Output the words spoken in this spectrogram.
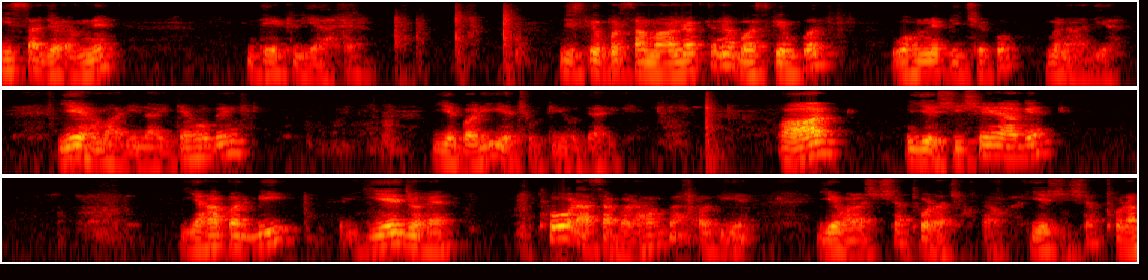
हिस्सा जो है हमने देख लिया है। जिसके ऊपर सामान रखते ना, बस के ऊपर, वो हमने पीछे को बना दिया। ये हमारी लाइटें हो गई। ये बड़ी, ये छोटी हो जाएगी। और ये शीशे आगे। यहाँ पर भी ये जो है, थोड़ा सा बड़ा होगा और ये ये वाला शीशा थोड़ा छोटा होगा। ये शीशा थोड़ा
